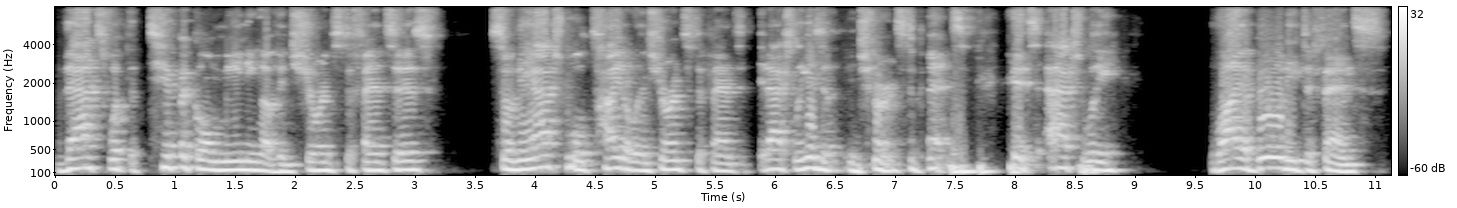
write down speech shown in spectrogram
That's what the typical meaning of insurance defense is. So the actual title, insurance defense, it actually isn't insurance defense. It's actually liability defense,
